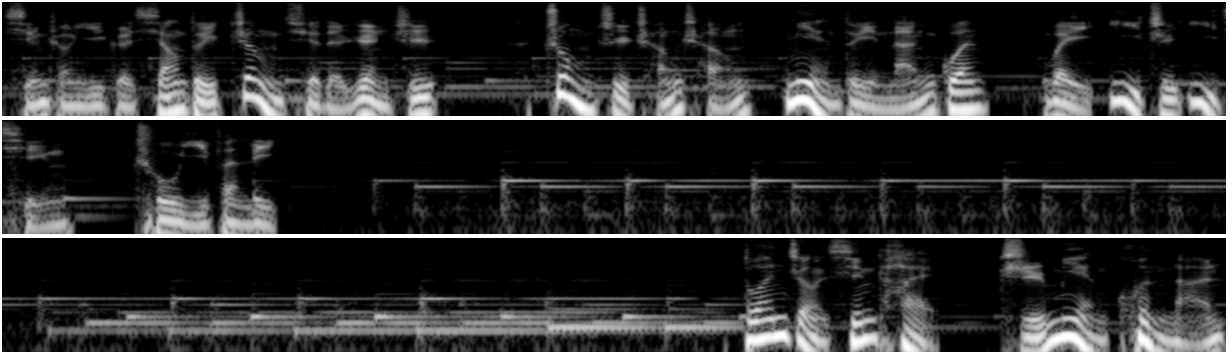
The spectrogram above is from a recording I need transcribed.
形成一个相对正确的认知，众志成城，面对难关，为抑制疫情出一份力。端正心态，直面困难。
